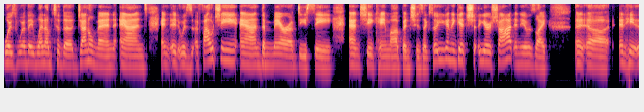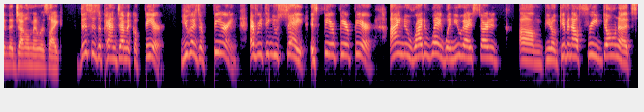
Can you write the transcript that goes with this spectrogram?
was where they went up to the gentleman and and it was Fauci and the mayor of DC and she came up and she's like, "So you're going to get sh- your shot?" And he was like uh and he and the gentleman was like, "This is a pandemic of fear." You guys are fearing. Everything you say is fear, fear, fear. I knew right away when you guys started um, you know, giving out free donuts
